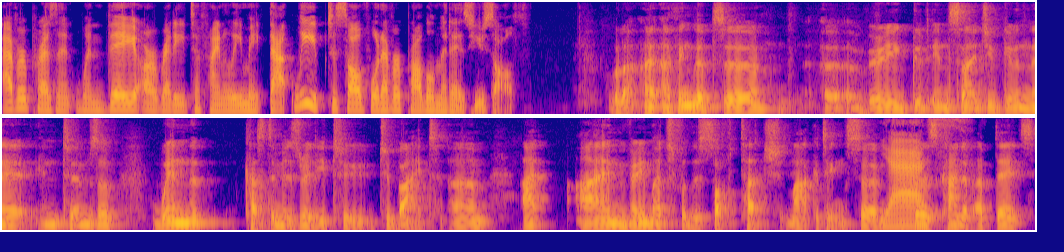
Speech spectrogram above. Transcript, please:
ever present when they are ready to finally make that leap to solve whatever problem it is you solve. Well i, I think that's a, a, very good insight you've given there in terms of when the customer is ready to to bite. Um, i i'm very much for the soft touch marketing. So yes. those kind of updates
